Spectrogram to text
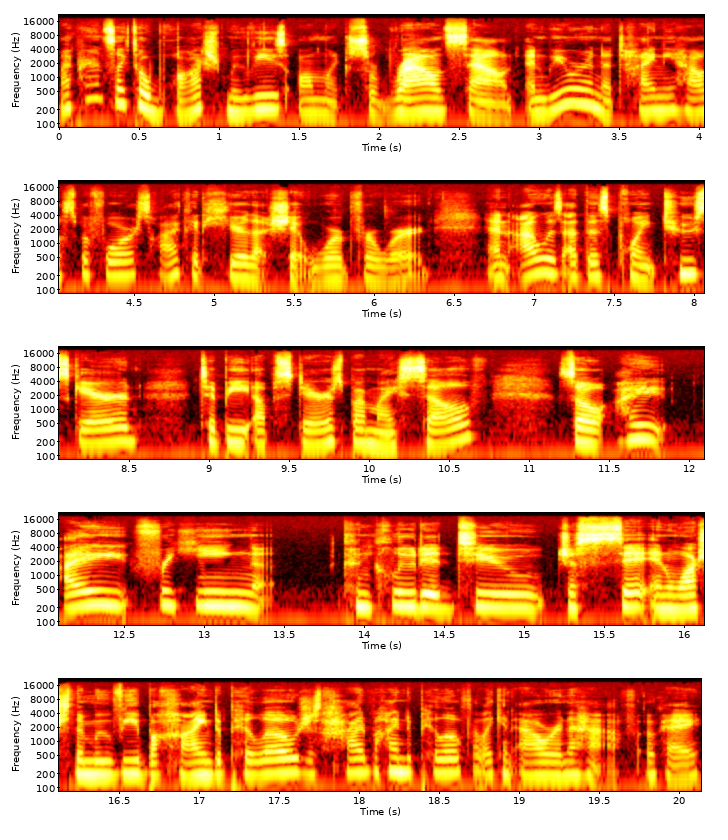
my parents like to watch movies on like surround sound, and we were in a tiny house before, so I could hear that shit word for word. And I was at this point too scared to be upstairs by myself, so I I freaking concluded to just sit and watch the movie behind a pillow, just hide behind a pillow for like an hour and a half, okay?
